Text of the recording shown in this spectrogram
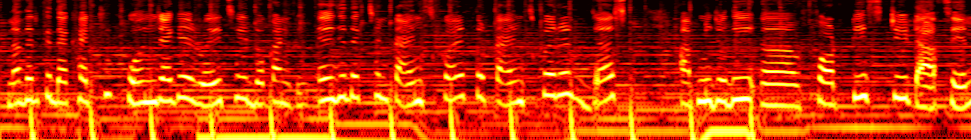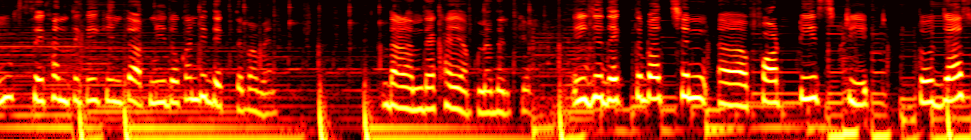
আপনাদেরকে দেখায় ঠিক কোন জায়গায় রয়েছে এই দোকানটি। এই যে দেখছেন টাইম স্কোয়ার তো টাইম স্কোয়ারের জাস্ট আপনি যদি ফর্টি স্ট্রিট আসেন সেখান থেকেই কিন্তু আপনি দোকানটি দেখতে পাবেন। দাঁড়ান, দেখাই আপনাদেরকে। এই যে দেখতে পাচ্ছেন ফর্টি স্ট্রিট। তো জাস্ট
